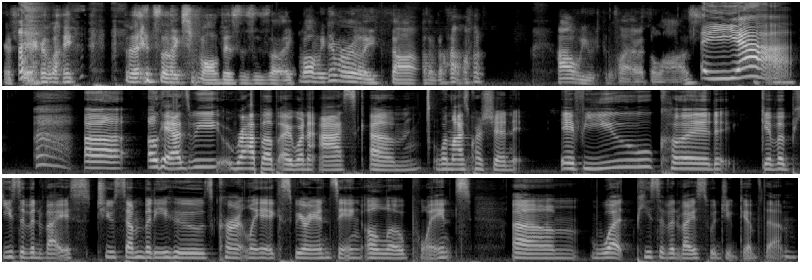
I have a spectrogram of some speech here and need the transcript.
If they're like, it's like small businesses like, well, we never really thought about how we would comply with the laws. Yeah. Uh, Okay, as we wrap up, I want to ask um, one last question. If you could give a piece of advice to somebody who's currently experiencing a low point, um, what piece of advice would you give them?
